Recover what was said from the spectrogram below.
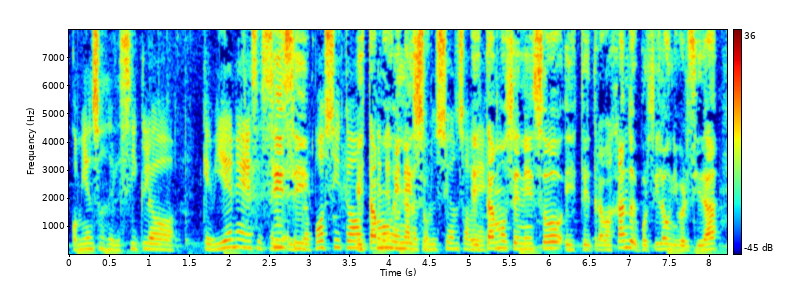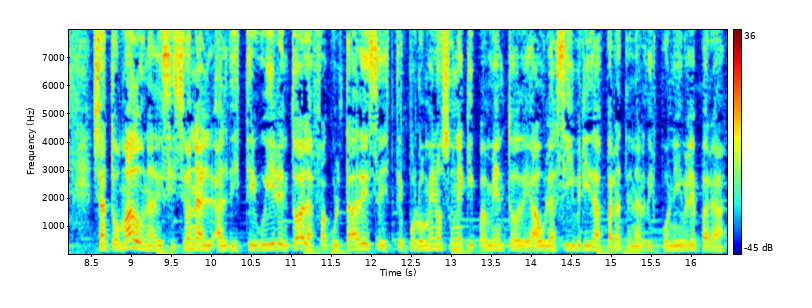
comienzos del ciclo que viene, ese es el, propósito, estamos en una eso. resolución sobre Estamos en eso este, trabajando y por sí la universidad ya ha tomado una decisión al, distribuir en todas las facultades este, por lo menos un equipamiento de aulas híbridas para tener disponible para,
